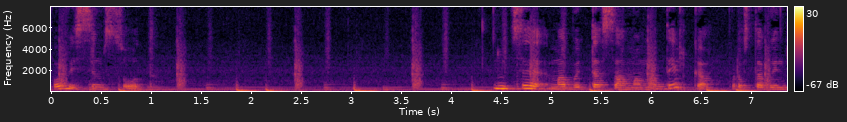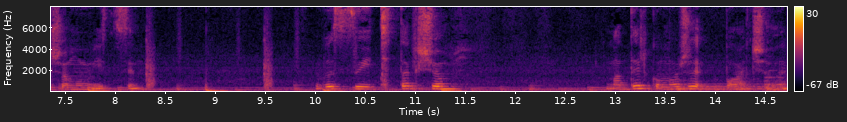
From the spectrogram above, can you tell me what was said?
По 800. Ну, це, мабуть, та сама моделька, просто в іншому місці. Висить. Так що модельку ми вже бачили.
